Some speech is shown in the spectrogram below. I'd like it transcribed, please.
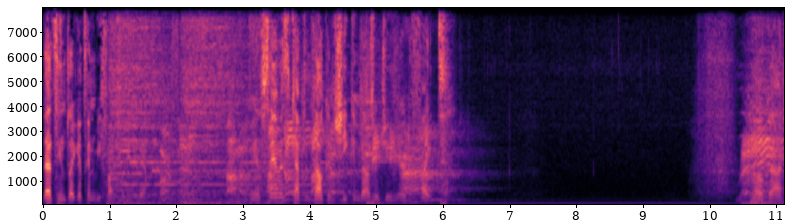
That seems like it's gonna be fun for me to do. We have Samus, Captain Falcon, Sheik, and Bowser Jr. to fight. Oh God.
